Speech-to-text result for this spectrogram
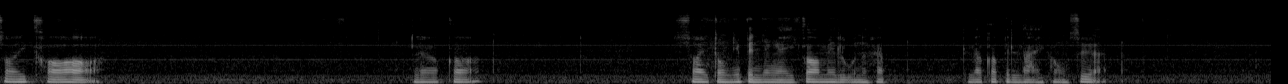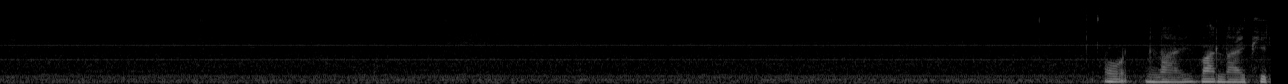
สร้อยคอ แล้วก็สร้อยตรงนี้เป็นยังไงก็ไม่รู้นะครับ แล้วก็เป็นลายของเสื้อ โอ้ยลายวาดลายผิด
